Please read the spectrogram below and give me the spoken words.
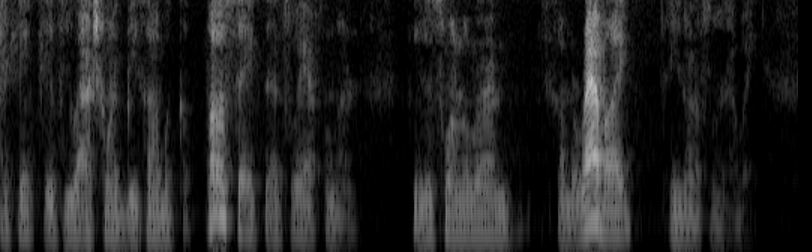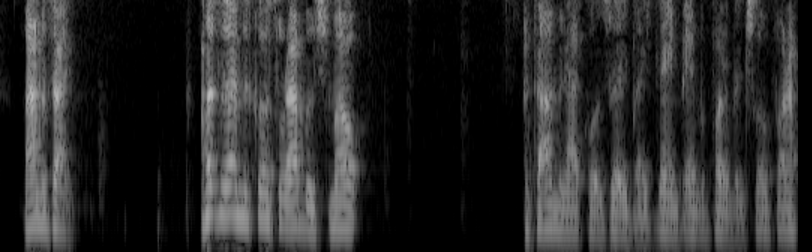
I think if you actually want to become a posek, that's what you have to learn If you just want to learn to become a rabbi, then you don't have to learn that way. Lamatai. Plus, the time goes to Rabbi Shmo. The time not calls ready by his name, show in front of him,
